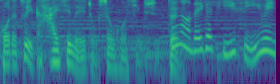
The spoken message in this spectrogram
活得最开心的一种生活形式。很好的一个提醒，因为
